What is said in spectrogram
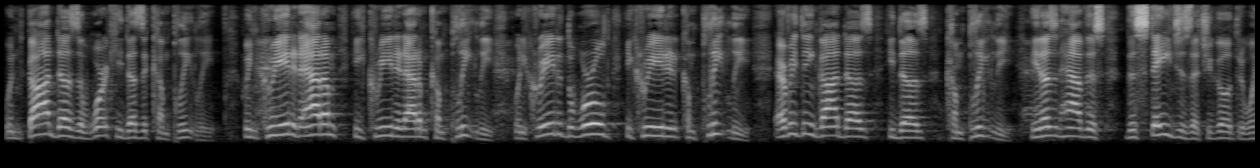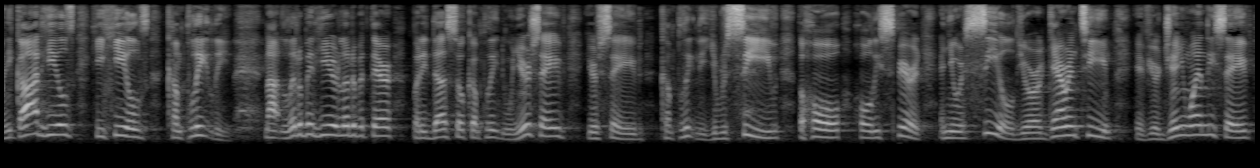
when God does the work, He does it completely. When He created Adam, He created Adam completely. When He created the world, He created it completely. Everything God does, He does completely. He doesn't have this the stages that you go through. When he, God heals, He heals completely. Not a little bit here, a little bit there, but He does so completely. When you're saved, you're saved completely. You receive the whole Holy Spirit, and you are sealed. You're a guarantee. If you're genuinely saved,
